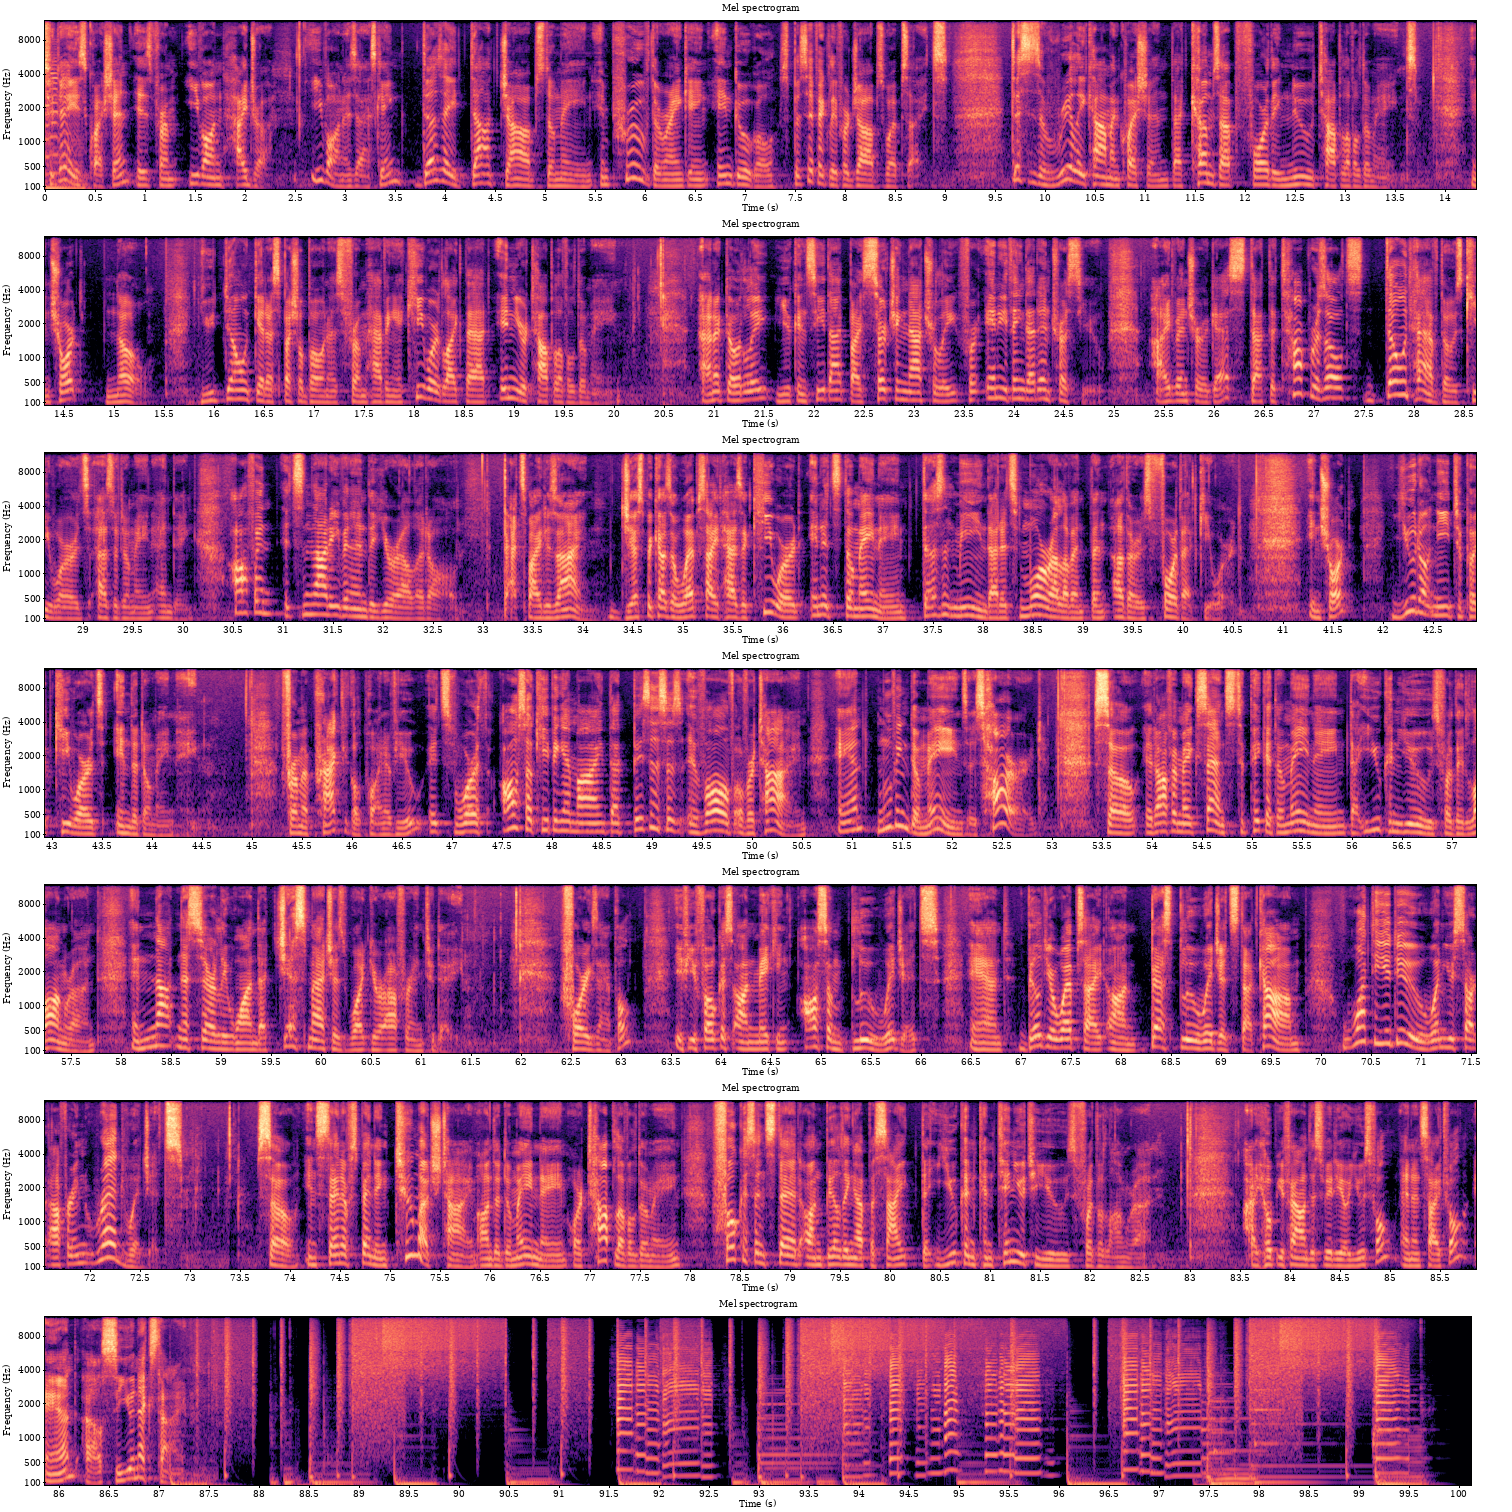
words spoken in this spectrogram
Today's question is from Yvonne Hydra. Yvonne is asking, does a .jobs domain improve the ranking in Google specifically for jobs websites? This is a really common question that comes up for the new top-level domains. In short, no. You don't get a special bonus from having a keyword like that in your top-level domain. Anecdotally, you can see that by searching naturally for anything that interests you. I'd venture a guess that the top results don't have those keywords as a domain ending. Often, it's not even in the URL at all. That's by design. Just because a website has a keyword in its domain name doesn't mean that it's more relevant than others for that keyword. In short, you don't need to put keywords in the domain name. From a practical point of view, it's worth also keeping in mind that businesses evolve over time, and moving domains is hard. So it often makes sense to pick a domain name that you can use for the long run, and not necessarily one that just matches what you're offering today. For example, if you focus on making awesome blue widgets and build your website on bestbluewidgets.com, what do you do when you start offering red widgets? So instead of spending too much time on the domain name or top-level domain, focus instead on building up a site that you can continue to use for the long run. I hope you found this video useful and insightful, and I'll see you next time.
